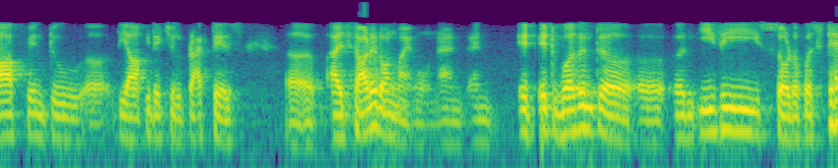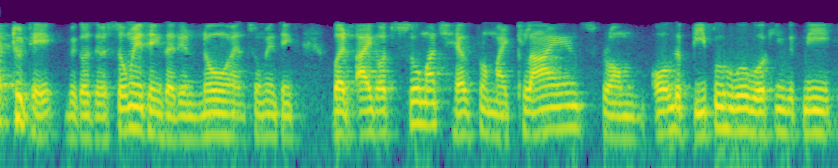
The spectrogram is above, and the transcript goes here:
half into uh, the architectural practice uh, i started on my own and and it, it wasn't a, a, an easy sort of a step to take because there were so many things I didn't know and so many things. But I got so much help from my clients, from all the people who were working with me,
